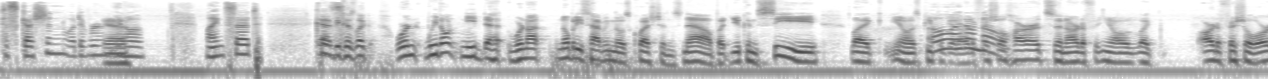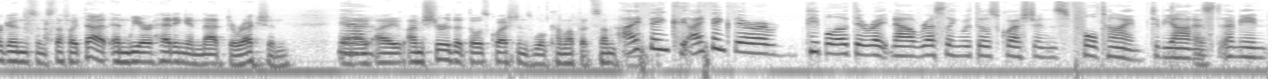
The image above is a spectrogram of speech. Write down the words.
discussion, whatever, Yeah. you know, mindset. Yeah, because like we're we don't need to we're not nobody's having those questions now, but you can see like you know as people Oh, get artificial hearts and artificial you know like artificial organs and stuff like that, and we are heading in that direction. Yeah. And I, I I'm sure that those questions will come up at some point. I think I think there are people out there right now wrestling with those questions full time. To be honest, I mean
